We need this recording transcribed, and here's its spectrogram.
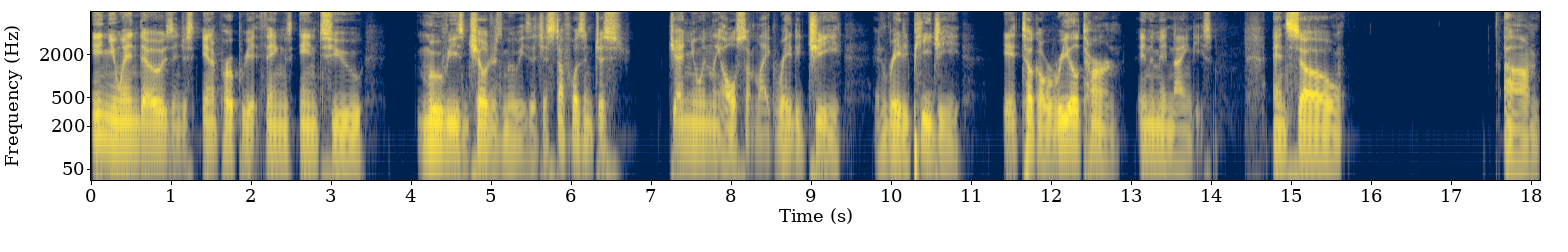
innuendos and just inappropriate things into movies and children's movies. It just stuff wasn't just genuinely wholesome. Like rated G and rated PG, it took a real turn in the mid 90s. And so um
